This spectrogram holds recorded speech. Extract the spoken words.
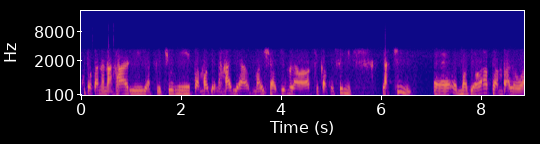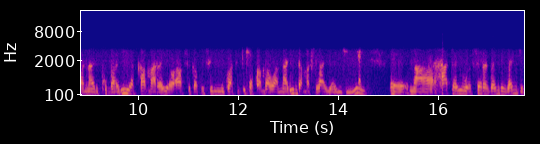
kutokana na hali ya kiuchumi pamoja na hali ya maisha ya ujumla wa Afrika Kusini, lakini mojawapo uh, ambalo wanalikubalia kama raia wa Afrika Kusini ni kuhakikisha kwamba wanalinda masilahi ya nchi hii. Eh, na hata iwe sera za nje za nje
